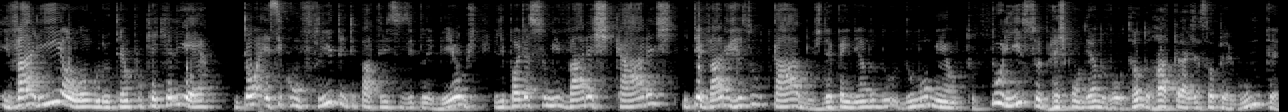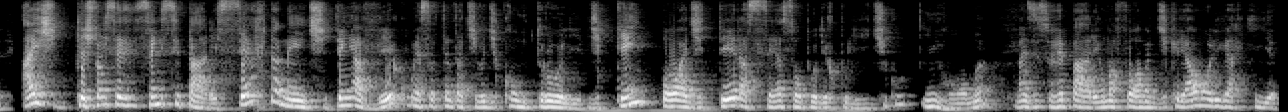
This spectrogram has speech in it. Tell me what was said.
e varia ao longo do tempo o que, que ele é. Então, esse conflito entre patrícios e plebeus, ele pode assumir várias caras e ter vários resultados, dependendo do, do momento. Por isso, respondendo, voltando lá atrás da sua pergunta, as questões censitárias certamente têm a ver com essa tentativa de controle de quem pode ter acesso ao poder político em Roma, mas isso, reparem, é uma forma de criar uma oligarquia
